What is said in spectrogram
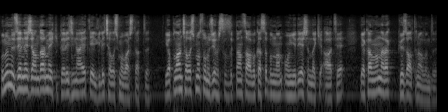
Bunun üzerine jandarma ekipleri cinayetle ilgili çalışma başlattı. Yapılan çalışma sonucu hırsızlıktan sabıkası bulunan 17 yaşındaki AT yakalanarak gözaltına alındı.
